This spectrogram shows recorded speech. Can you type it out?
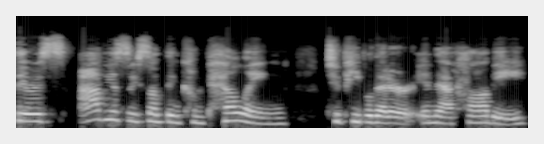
there's obviously something compelling to people that are in that hobby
